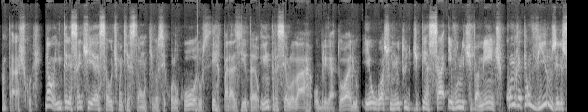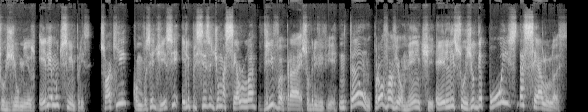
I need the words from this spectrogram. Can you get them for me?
Fantástico. Não, interessante essa última questão que você colocou, o ser parasita intracelular obrigatório. Eu gosto muito de pensar evolutivamente como que até um vírus ele surgiu mesmo. Ele é muito simples. Só que, como você disse, ele precisa de uma célula viva para sobreviver. Então, provavelmente, ele surgiu depois das células.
